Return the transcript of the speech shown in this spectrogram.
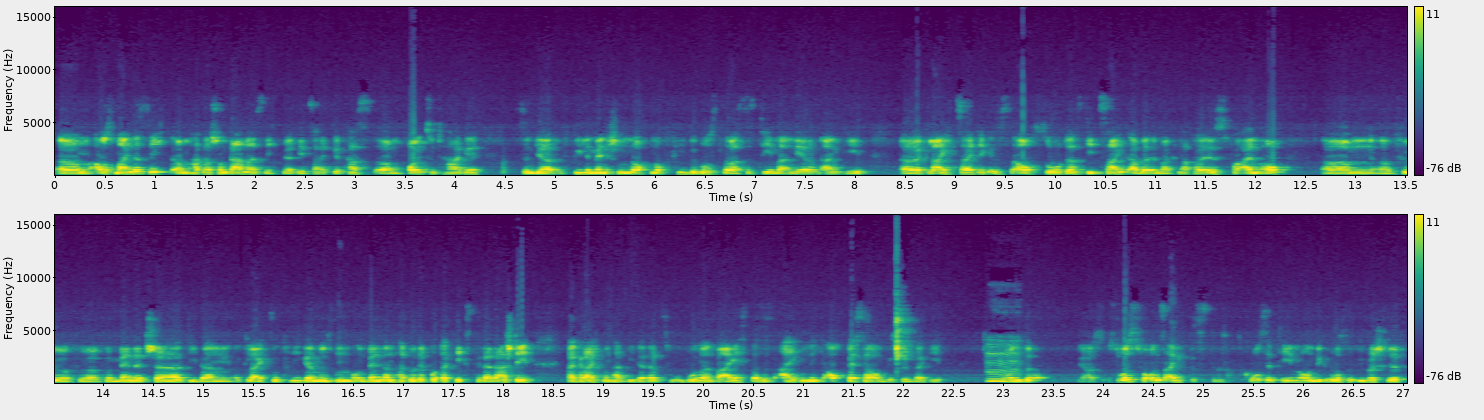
Ähm, aus meiner Sicht ähm, hat das schon damals nicht mehr die Zeit gepasst. Ähm, heutzutage sind ja viele Menschen noch, noch viel bewusster, was das Thema Ernährung angeht. Äh, gleichzeitig ist es auch so, dass die Zeit aber immer knapper ist, vor allem auch ähm, für, für, für Manager, die dann gleich zum Flieger müssen. Und wenn dann halt nur der Butterkeksteller da steht, dann greift man halt wieder dazu, obwohl man weiß, dass es eigentlich auch besser und gesünder geht. Mhm. Und äh, ja, so ist für uns eigentlich das, das große Thema und die große Überschrift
